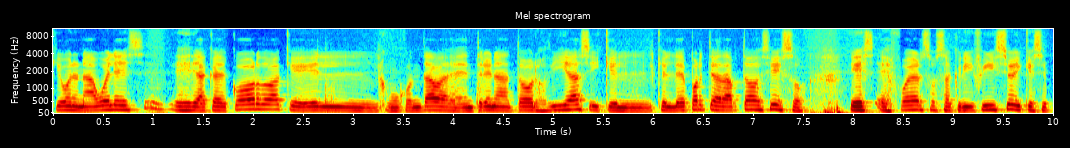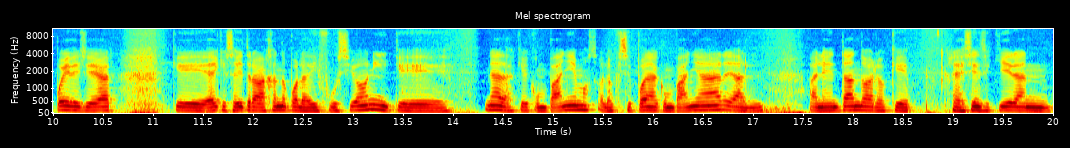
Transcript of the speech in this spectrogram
que bueno, Nahuel es, es de acá de Córdoba, que él, como contaba, entrena todos los días y que el, que el deporte adaptado es eso, es esfuerzo, sacrificio y que se puede llegar, que hay que seguir trabajando por la difusión y que nada, que acompañemos a los que se puedan acompañar, al, alentando a los que recién se quieran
